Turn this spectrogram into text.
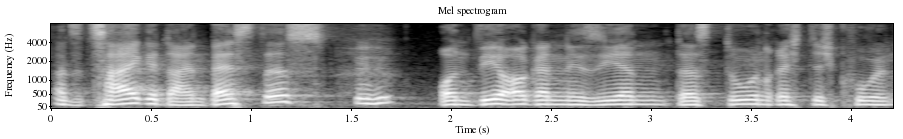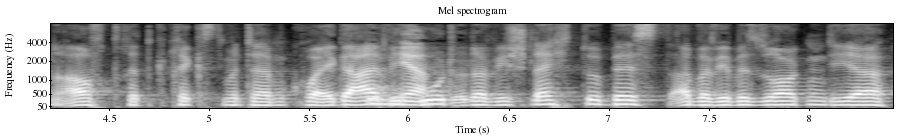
Also zeige dein Bestes mhm. und wir organisieren, dass du einen richtig coolen Auftritt kriegst mit deinem Chor, egal wie gut oder wie schlecht du bist, aber wir besorgen dir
